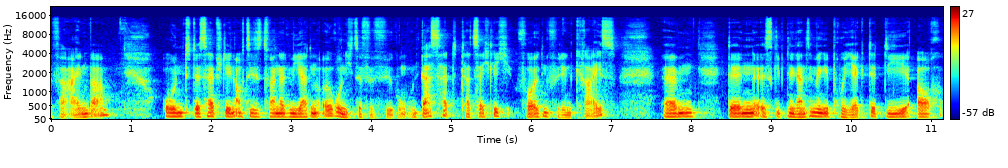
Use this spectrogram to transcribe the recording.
vereinbar. Und deshalb stehen auch diese 200 Milliarden Euro nicht zur Verfügung. Und das hat tatsächlich Folgen für den Kreis, ähm, denn es gibt eine ganze Menge Projekte, die auch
